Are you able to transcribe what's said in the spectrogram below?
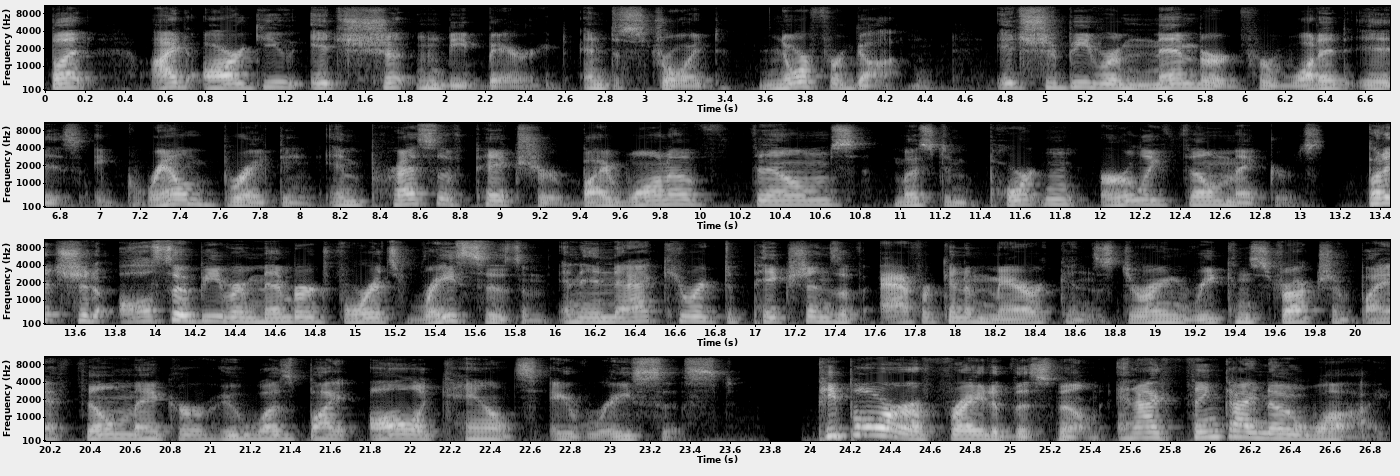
but I'd argue it shouldn't be buried and destroyed nor forgotten. It should be remembered for what it is a groundbreaking, impressive picture by one of film's most important early filmmakers. But it should also be remembered for its racism and inaccurate depictions of African Americans during Reconstruction by a filmmaker who was, by all accounts, a racist. People are afraid of this film, and I think I know why.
